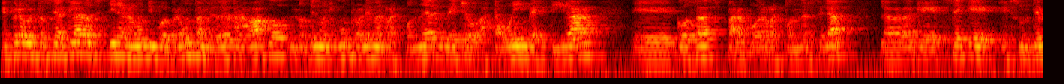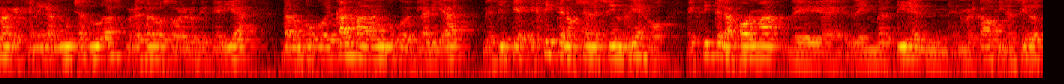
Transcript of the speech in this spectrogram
Espero que esto sea claro, si tienen algún tipo de pregunta me lo dejan abajo, no tengo ningún problema en responder, de hecho hasta voy a investigar eh, cosas para poder respondérselas. La verdad que sé que es un tema que genera muchas dudas, pero es algo sobre lo que quería dar un poco de calma, dar un poco de claridad, decir que existen opciones sin riesgo, existe la forma de, invertir en, en mercados financieros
